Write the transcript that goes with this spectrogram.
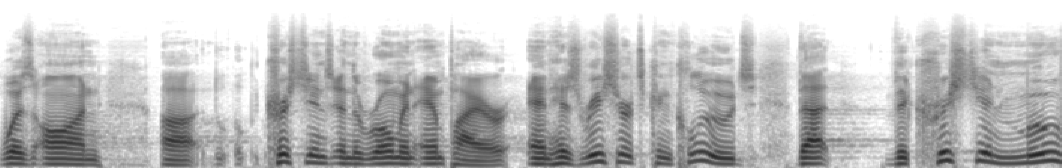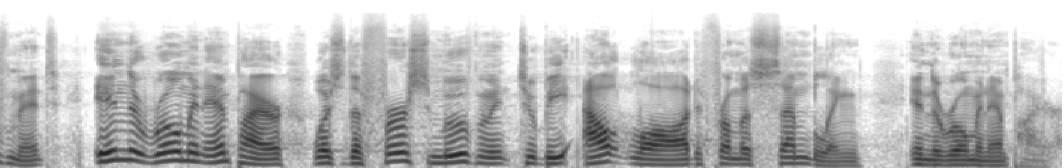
was on uh, Christians in the Roman Empire, and his research concludes that the Christian movement in the Roman Empire was the first movement to be outlawed from assembling in the Roman Empire.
